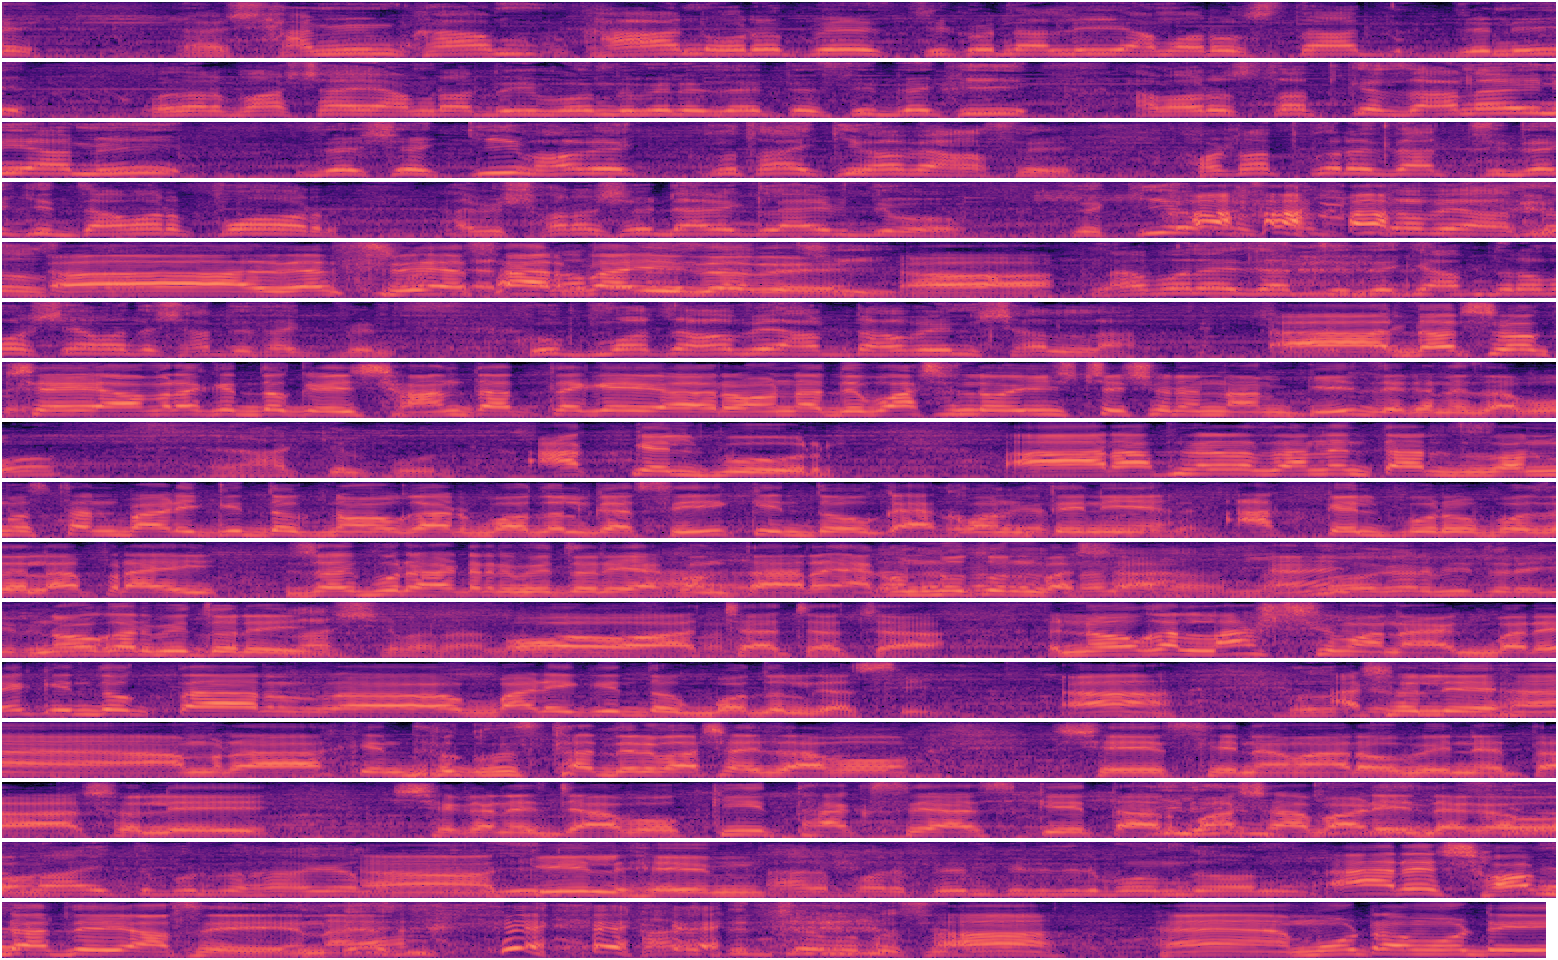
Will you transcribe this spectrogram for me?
শামীম খাম খান ওরফে চিকন আলী আমার ওস্তাদ যিনি ওনার বাসায় আমরা দুই বন্ধু মিলে যাইতেছি দেখি আমার ওস্তাদকে জানাইনি আমি যে সে কীভাবে কোথায় কীভাবে আছে। হঠাৎ করে যাচ্ছি দেখি যাওয়ার পর আমি সরাসরি ডাইরেক্ট লাইভ দিব। যে কি অবস্থা কীভাবে আছে না বলে যাচ্ছি। দেখি আপনারা অবশ্যই আমাদের সাথে থাকবেন। খুব মজা হবে আড্ডা হবে ইনশাল্লাহ। দর্শক সেই আমরা কিন্তু এই শান্তার থেকে রওনা দেবো। আসলে ওই স্টেশনের নাম কি? যেখানে যাব? আক্কেলপুর। আক্কেলপুর। আর আপনারা জানেন তার জন্মস্থান বাড়ি কিন্তু নওগাঁর বদলগাছি কিন্তু এখন তিনি আক্কেলপুর উপজেলা প্রায় জয়পুরহাটের ভিতরে এখন তার এখন নতুন বাসা না, হ্যাঁ? নওগাঁর ভিতরে নওগাঁর ভিতরে। ও আচ্ছা আচ্ছা আচ্ছা। নওগাঁর লাস্ট সীমানা একবারে কিন্তু তার বাড়ি কিন্তু বদলগাছি। হ্যাঁ আসলে হ্যাঁ আমরা কিন্তু গুস্তাদের বাসায় যাব সে সিনেমার অভিনেতা আসলে সেখানে যাব কি থাকছে আজকে তার বাসা বাড়ি দেখাবো। হয়ে কিল হিম। তারপরে বন্ধন। আরে সবটাতেই আছে না। হ্যাঁ, হ্যাঁ মোটামুটি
